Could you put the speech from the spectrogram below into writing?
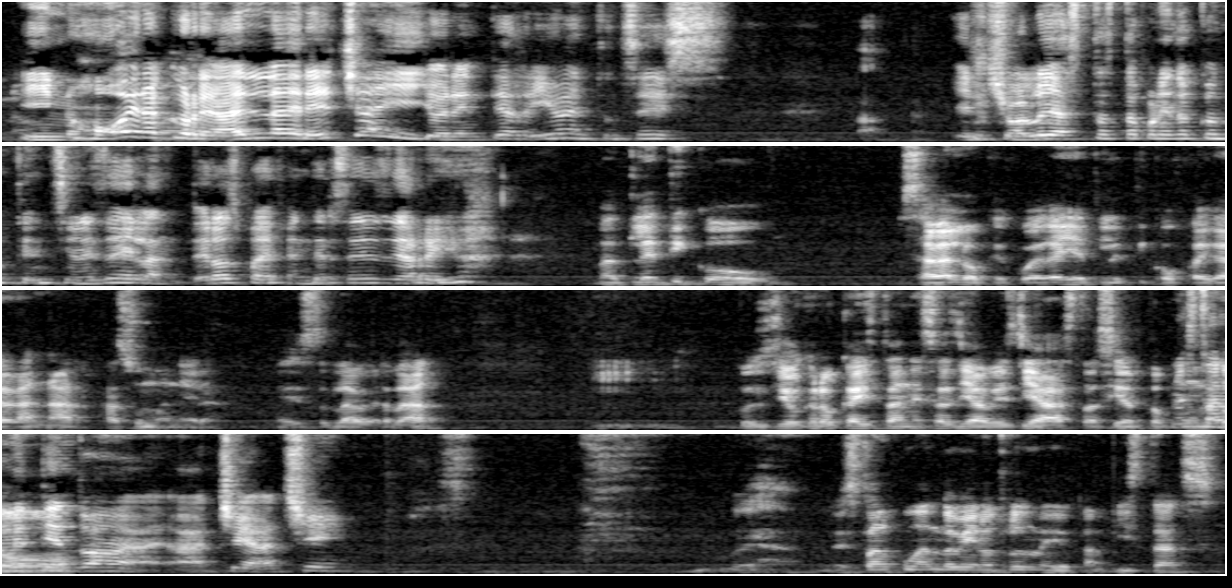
No. Y no, era. Correa en la derecha y Llorente arriba. Entonces, el Cholo ya está, está poniendo contenciones de delanteros para defenderse desde arriba. Atlético sabe a lo que juega y Atlético juega a ganar a su manera. Esa es la verdad. Y pues yo creo que ahí están esas llaves ya hasta cierto Me punto. están metiendo a, a HH. Están jugando bien otros mediocampistas.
